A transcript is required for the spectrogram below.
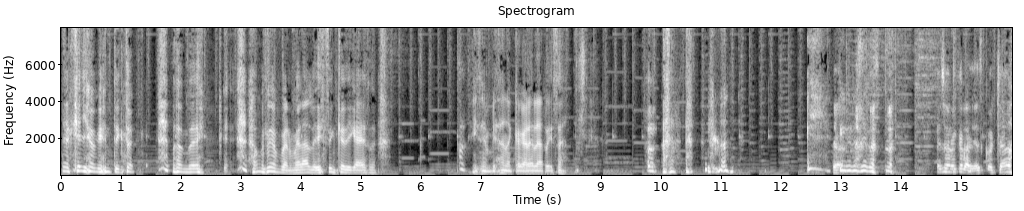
Es que yo vi un TikTok donde a una enfermera le dicen que diga eso. Y se empiezan a cagar de la risa. Qué groseros. Eso nunca lo había escuchado.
